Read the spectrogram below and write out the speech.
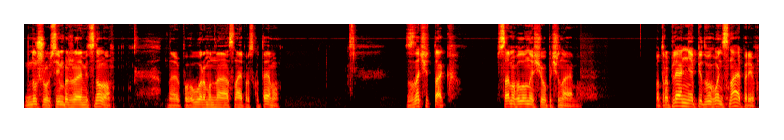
Ну що, всім бажаю міцного. Е, Поговоримо на снайперську тему. Значить так, саме головне, з чого починаємо. Потрапляння під вогонь снайперів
